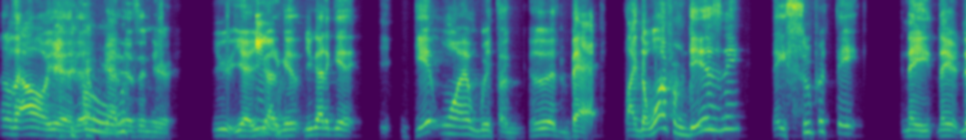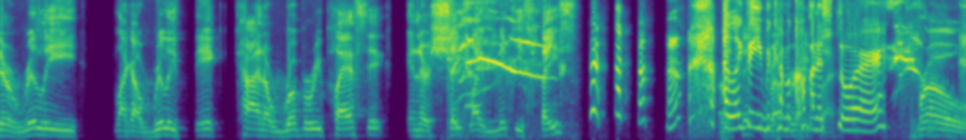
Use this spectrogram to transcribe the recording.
I was like, oh yeah, that got oh. this in here. You yeah, you gotta mm. get you gotta get get one with a good back. Like the one from Disney, they super thick. And they they they're really like a really thick kind of rubbery plastic and they're shaped like Mickey's face. I like that you become a plastic. connoisseur. Bro,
